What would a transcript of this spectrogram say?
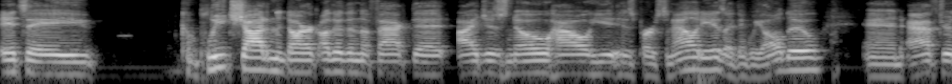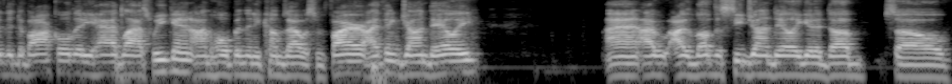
it's a complete shot in the dark. Other than the fact that I just know how he his personality is. I think we all do. And after the debacle that he had last weekend, I'm hoping that he comes out with some fire. I think John Daly. And I I love to see John Daly get a dub. So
